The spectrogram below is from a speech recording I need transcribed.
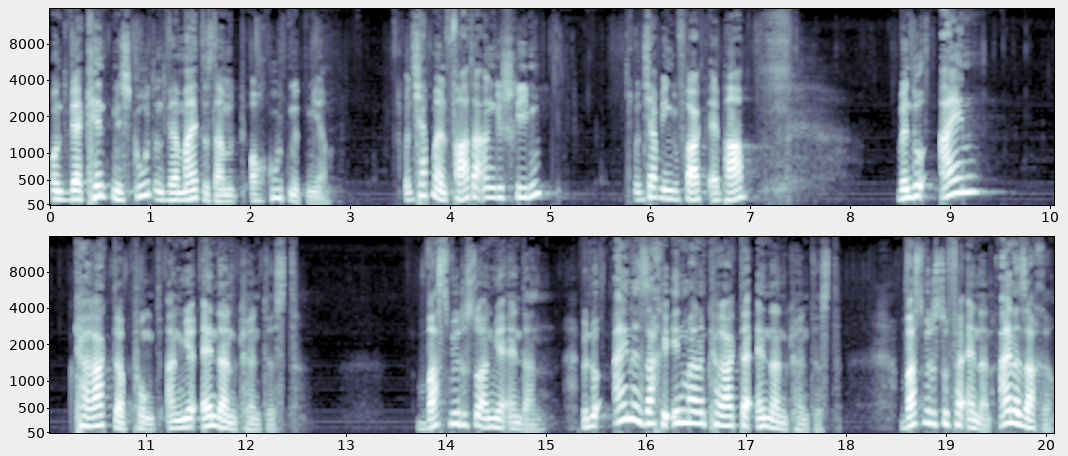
Und wer kennt mich gut und wer meint es damit auch gut mit mir? Und ich habe meinen Vater angeschrieben und ich habe ihn gefragt, ey Pa, wenn du ein Charakterpunkt an mir ändern könntest, was würdest du an mir ändern? Wenn du eine Sache in meinem Charakter ändern könntest, was würdest du verändern? Eine Sache.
